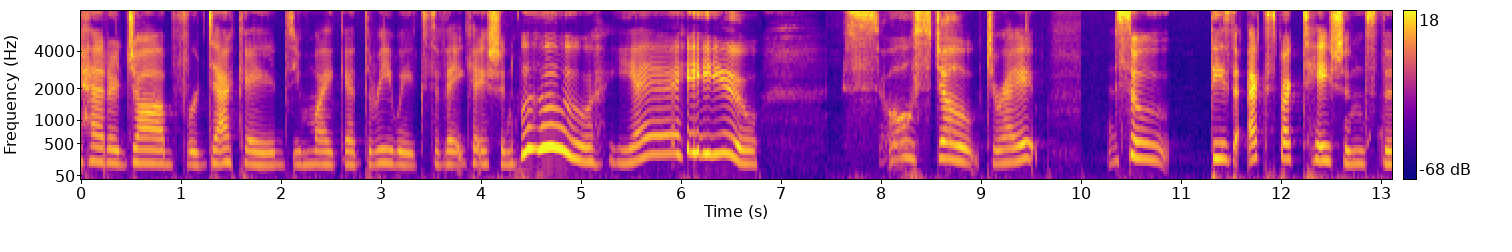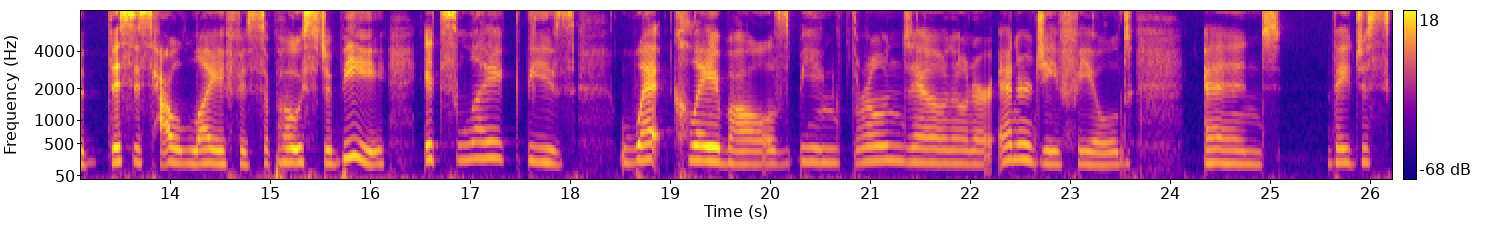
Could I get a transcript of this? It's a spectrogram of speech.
had a job for decades, you might get three weeks of vacation. Woohoo! Yay, you! So stoked, right? So, these expectations that this is how life is supposed to be, it's like these wet clay balls being thrown down on our energy field and they just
